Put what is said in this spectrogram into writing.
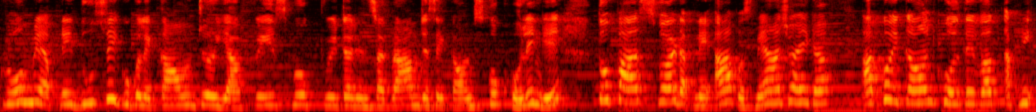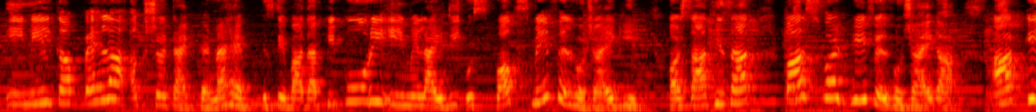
क्रोम में अपने दूसरे गूगल अकाउंट या फेसबुक ट्विटर इंस्टाग्राम जैसे अकाउंट्स को खोलेंगे तो पासवर्ड अपने आप उसमें आ जाएगा। आपको अकाउंट खोलते वक्त अपनी ईमेल का पहला अक्षर टाइप करना है। इसके बाद आपकी पूरी ईमेल आईडी उस बॉक्स में फिल हो जाएगी और साथ ही साथ पासवर्ड भी फिल हो जाएगा। आपके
